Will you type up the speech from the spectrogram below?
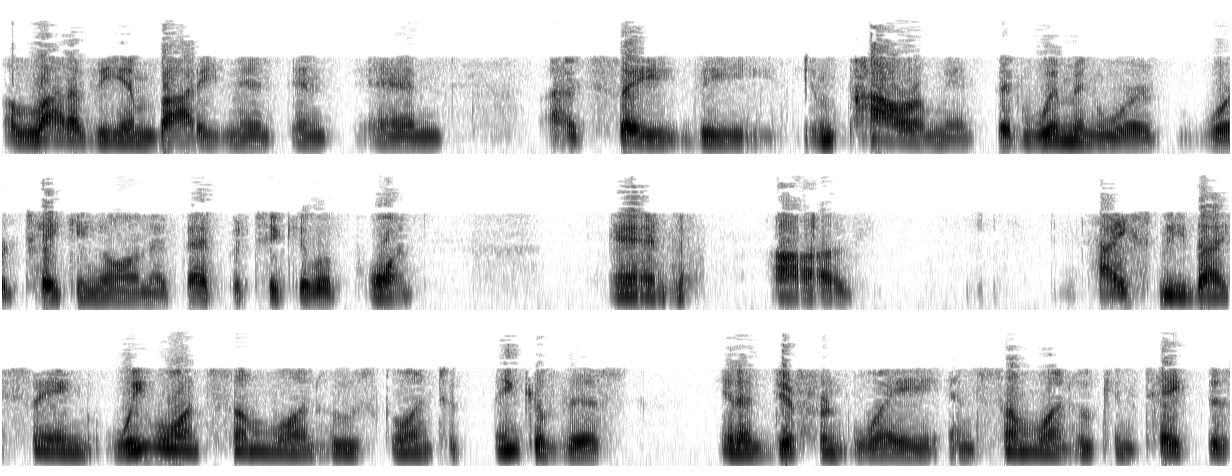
a lot of the embodiment and and I'd say the empowerment that women were were taking on at that particular point. And uh, enticed me by saying, "We want someone who's going to think of this in a different way, and someone who can take this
